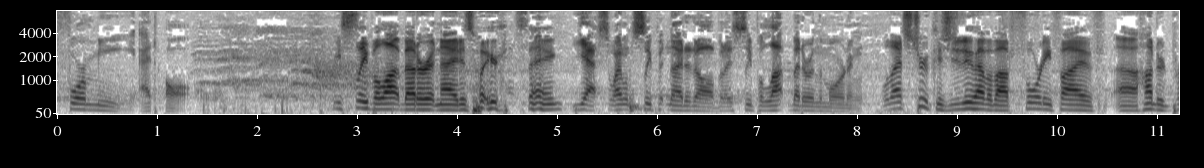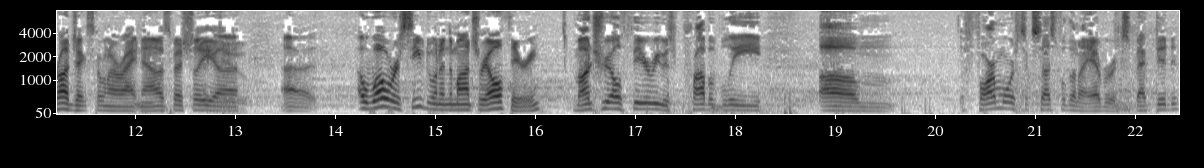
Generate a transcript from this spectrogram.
for me at all. you sleep a lot better at night, is what you're saying. Yes, so I don't sleep at night at all, but I sleep a lot better in the morning. Well, that's true because you do have about 4,500 projects going on right now, especially uh, uh, a well received one in the Montreal Theory. Montreal Theory was probably um, far more successful than I ever expected.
